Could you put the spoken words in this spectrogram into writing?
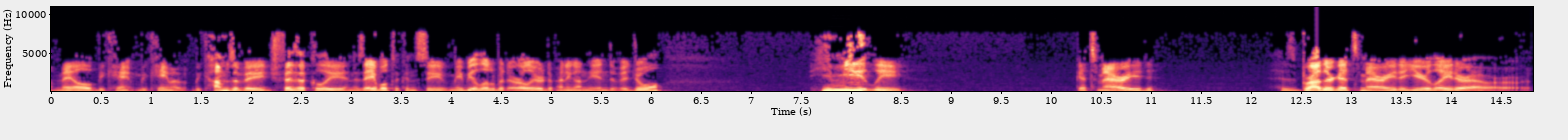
a male became became a, becomes of age physically and is able to conceive, maybe a little bit earlier depending on the individual. He immediately gets married. His brother gets married a year later, or,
